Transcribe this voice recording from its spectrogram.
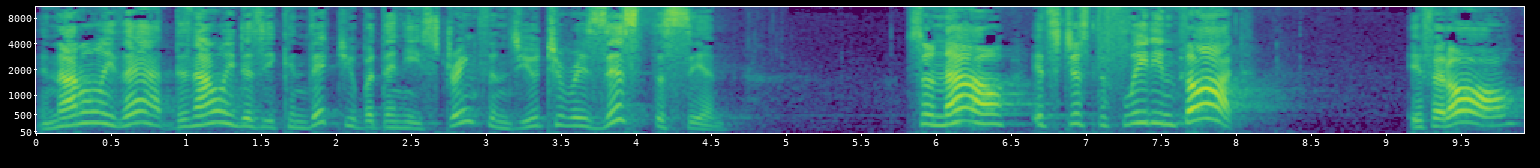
And not only that, not only does he convict you, but then he strengthens you to resist the sin. So now it's just a fleeting thought, if at all.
